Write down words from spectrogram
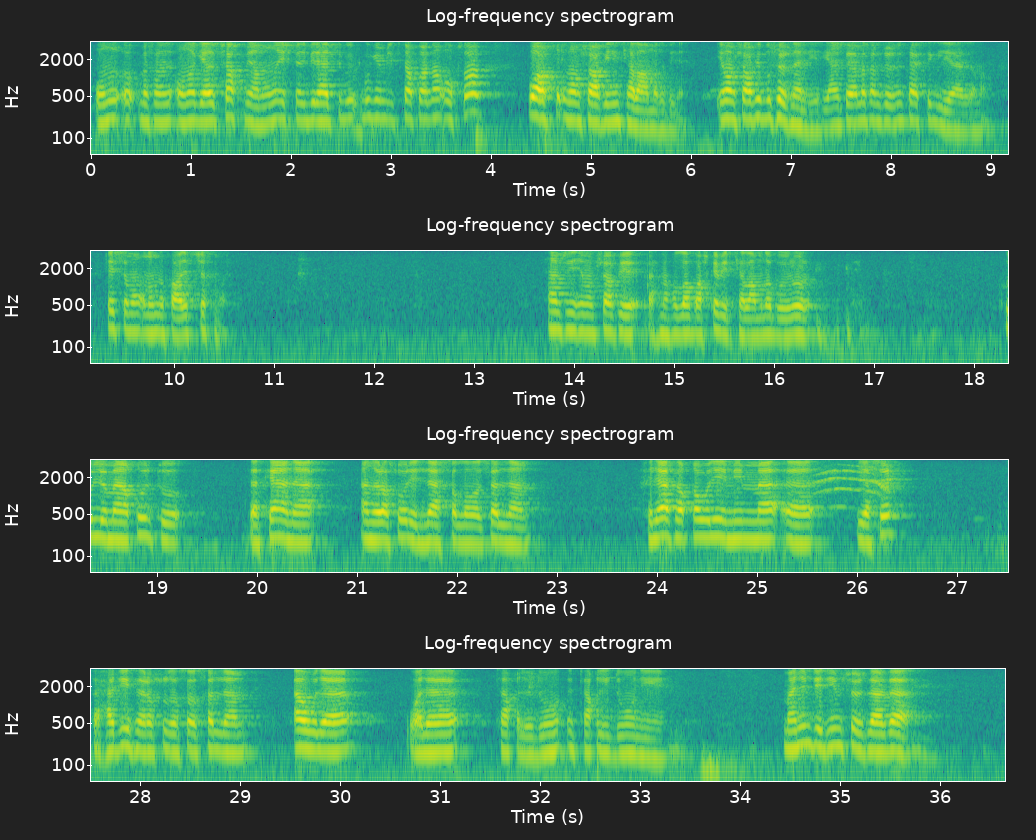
onu, məsələn, ona gəlib çatmayan, onu eşitmədiyi bir hədsi bugün biz kitablardan oxusaq, bu artıq İmam Şafinin kəlamıdır bilin. İmam Şafi bu sözlə deyir. Yəni, Peyğəmbər sözünü təsdiq edir hər zaman. Heç zaman ona müxalif çıxmır. Həmçinin İmam Şafi rəhməhullah başqa bir kəlamında buyurur Kullu mə qultu və ən Rasulillah sallallahu aleyhi ve sellem xilafə qavli mimmə yəsir fəhədithə Rasulullah sallallahu aleyhi ve sellem əvlə və lə təqliduni mənim dediyim sözlərdə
